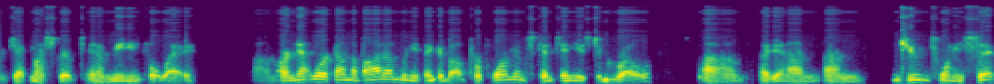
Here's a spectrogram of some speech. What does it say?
PreCheck My Script in a meaningful way. Um, our network on the bottom, when you think about performance, continues to grow. Um, again, on, on June 26th,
